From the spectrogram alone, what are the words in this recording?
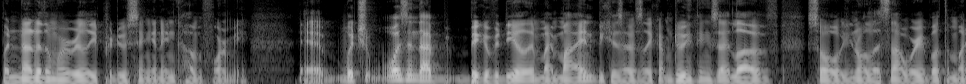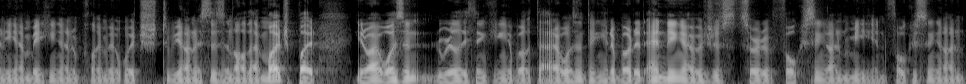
but none of them were really producing an income for me, uh, which wasn't that big of a deal in my mind because I was like, I'm doing things I love. So, you know, let's not worry about the money. I'm making unemployment, which to be honest isn't all that much, but you know, I wasn't really thinking about that. I wasn't thinking about it ending. I was just sort of focusing on me and focusing on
